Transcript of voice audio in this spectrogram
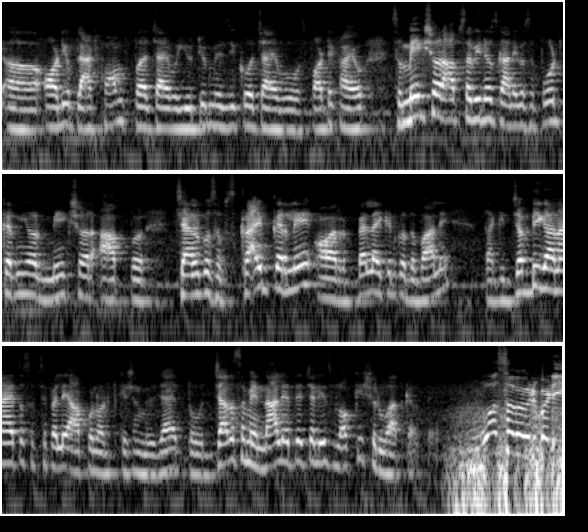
ऑडियो uh, प्लेटफॉर्म्स पर चाहे वो यूट्यूब म्यूज़िक हो चाहे वो स्पॉटिफाई हो। सो मेक श्योर आप सभी ने उस गाने को सपोर्ट करनी है और मेक श्योर sure आप चैनल को सब्सक्राइब कर लें और बेल आइकन को दबा लें। ताकि जब भी गाना आए तो सबसे पहले आपको नोटिफिकेशन मिल जाए। तो ज़्यादा समय ना लेते चलिए इस व्लॉग की शुरुआत करते हैं। What's up, everybody?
